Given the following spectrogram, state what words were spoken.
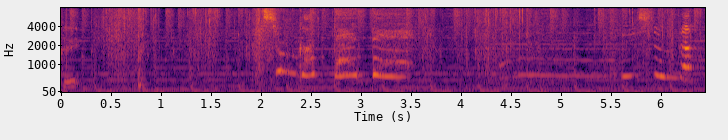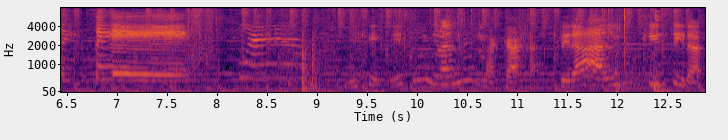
¿Qué? ¡Es un gatete! ¡Es un gatete! Dije, es muy grande la caja. ¿Será algo? ¿Qué será?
